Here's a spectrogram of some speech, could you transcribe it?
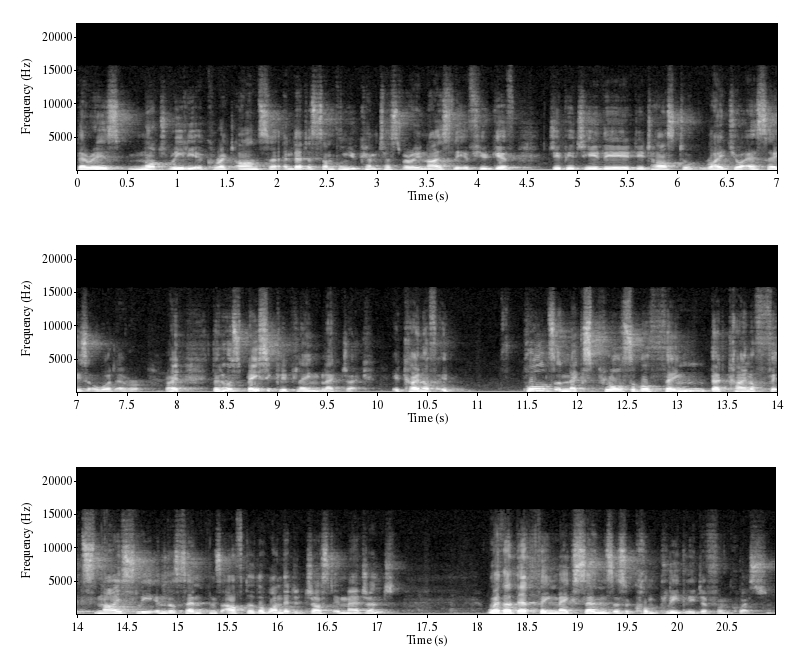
there is not really a correct answer, and that is something you can test very nicely if you give GPT the, the task to write your essays or whatever, right? Then it's basically playing blackjack. It kind of, it pulls a next plausible thing that kind of fits nicely in the sentence after the one that it just imagined. Whether that thing makes sense is a completely different question.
